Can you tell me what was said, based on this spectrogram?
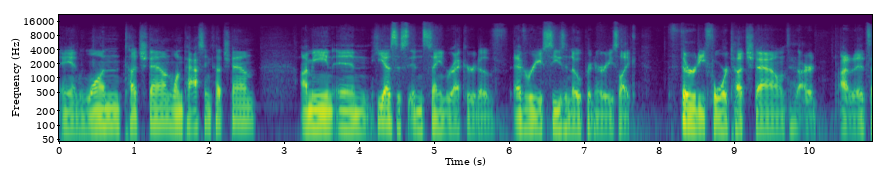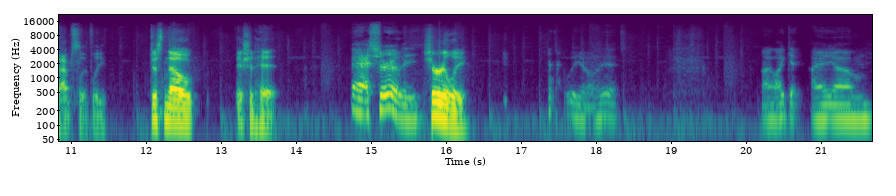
and one touchdown, one passing touchdown. I mean, and he has this insane record of every season opener. He's like 34 touchdowns, or I don't know. It's absolutely just no. it should hit. Yeah, surely. Surely. Surely it'll hit. I like it. I um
